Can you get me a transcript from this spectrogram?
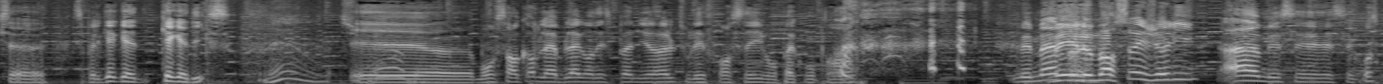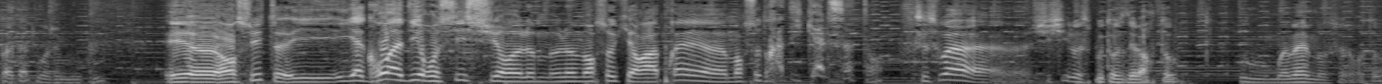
s'appelle. Merde. Et euh, bon, c'est encore de la blague en espagnol. Tous les Français ils vont pas comprendre. mais même. Mais le morceau est joli. Ah, mais c'est grosse patate. Moi j'aime beaucoup. Et ensuite, il y, a gros à dire aussi sur le, le morceau qu'il y aura après, morceau de Radical Satan. Que ce soit Chichi Los Putos del Orto ou moi-même Los Orto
